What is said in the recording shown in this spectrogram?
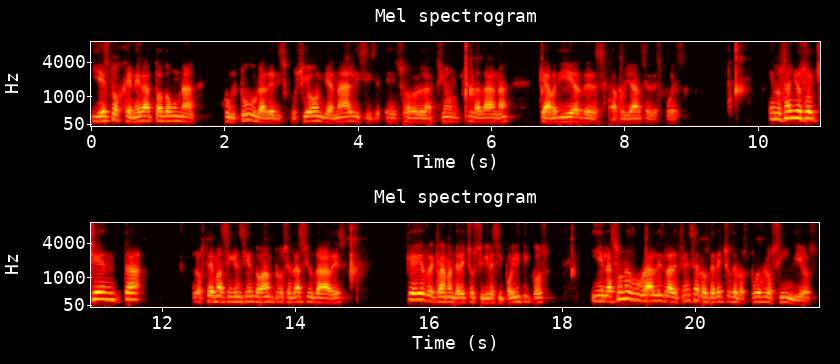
Y esto genera toda una cultura de discusión, de análisis eh, sobre la acción ciudadana que habría de desarrollarse después. En los años 80, los temas siguen siendo amplios en las ciudades que reclaman derechos civiles y políticos, y en las zonas rurales la defensa de los derechos de los pueblos indios,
